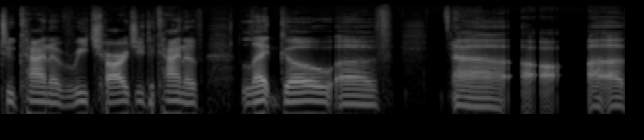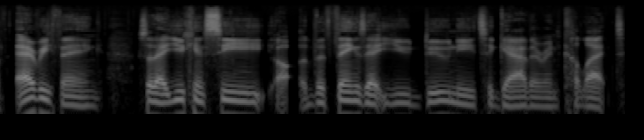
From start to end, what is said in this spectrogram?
to kind of recharge you, to kind of let go of uh, of everything so that you can see uh, the things that you do need to gather and collect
